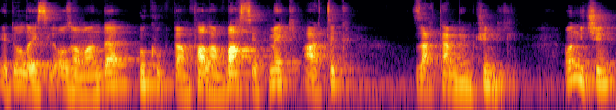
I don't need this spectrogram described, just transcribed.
e, dolayısıyla o zaman da hukuktan falan bahsetmek artık zaten mümkün değil. Onun için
